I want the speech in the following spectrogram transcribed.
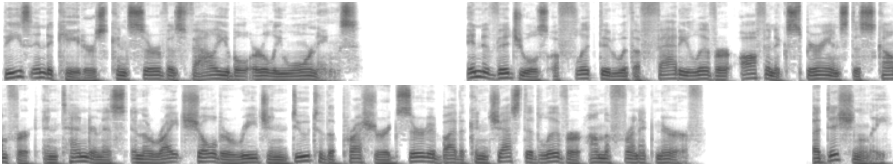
These indicators can serve as valuable early warnings. Individuals afflicted with a fatty liver often experience discomfort and tenderness in the right shoulder region due to the pressure exerted by the congested liver on the phrenic nerve. Additionally,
